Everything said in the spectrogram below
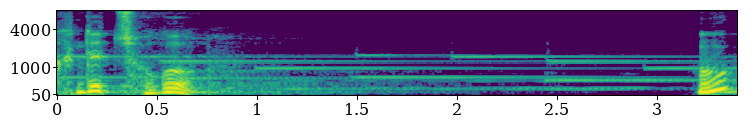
근데 저거 어?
